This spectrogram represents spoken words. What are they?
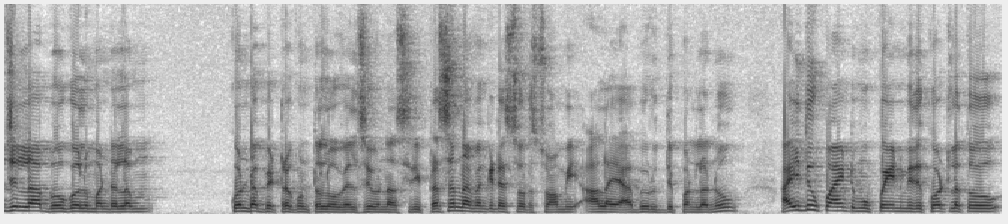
జిల్లా బోగోలు మండలం కొండబిట్రగుంటలో వెలిసి ఉన్న శ్రీ ప్రసన్న వెంకటేశ్వర స్వామి ఆలయ అభివృద్ధి పనులను ఐదు పాయింట్ ముప్పై ఎనిమిది కోట్లతో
